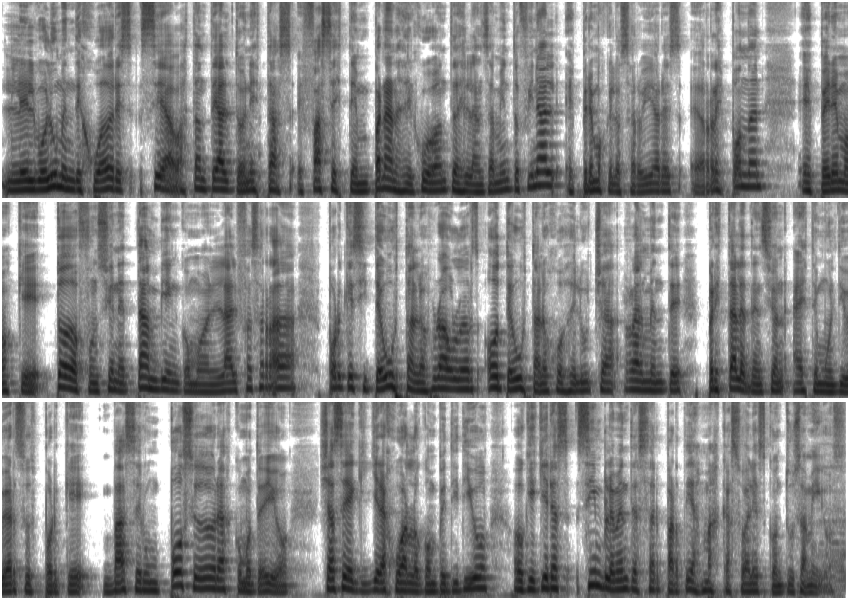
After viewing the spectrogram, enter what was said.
el volumen de jugadores sea bastante alto en estas fases tempranas del juego antes del lanzamiento final. Esperemos que los servidores eh, respondan. Esperemos que todo funcione tan bien como en la alfa cerrada. Porque si te gustan los brawlers o te gustan los juegos de lucha, realmente la atención a este multiversus porque va a ser un pose de horas, como te digo. Ya sea que quieras jugarlo competitivo o que quieras simplemente hacer partidas más casuales con tus amigos.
